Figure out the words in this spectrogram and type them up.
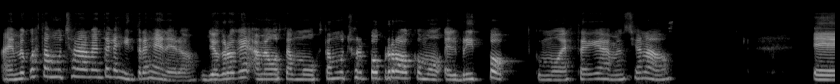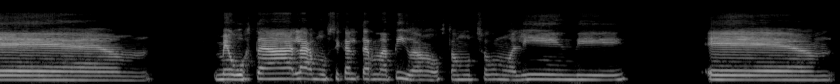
A mí me cuesta mucho realmente elegir tres géneros. Yo creo que a mí me gusta, mucho el pop rock, como el Britpop, como este que he mencionado. Em, me gusta la música alternativa, me gusta mucho como el indie. Em,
